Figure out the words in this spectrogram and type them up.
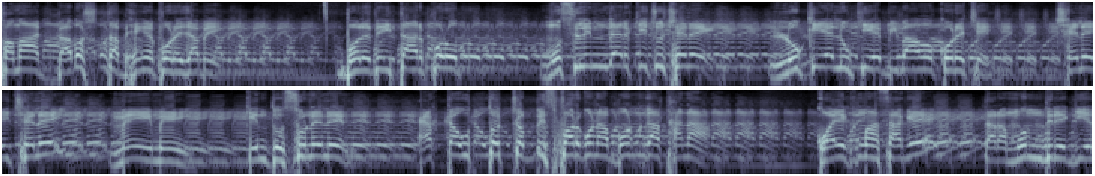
সমাজ ব্যবস্থা ভেঙে পড়ে যাবে। বলে দিই তারপরও মুসলিমদের কিছু ছেলে লুকিয়ে লুকিয়ে বিবাহ করেছে। ছেলেই ছেলেই মেয়ে মেয়ে কিন্তু শুনেলেন, একটা উত্তর চব্বিশ পরগনা বনগা থানা, কয়েক মাস আগে তারা মন্দিরে গিয়ে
